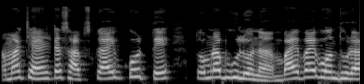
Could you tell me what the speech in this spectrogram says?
আমার চ্যানেলটা সাবস্ক্রাইব করতে তোমরা ভুলো না। বাই বাই বন্ধুরা।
